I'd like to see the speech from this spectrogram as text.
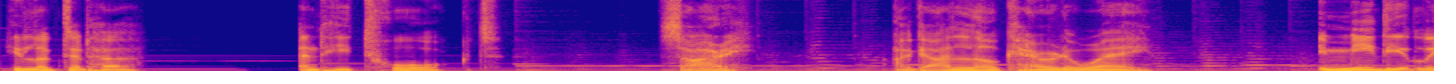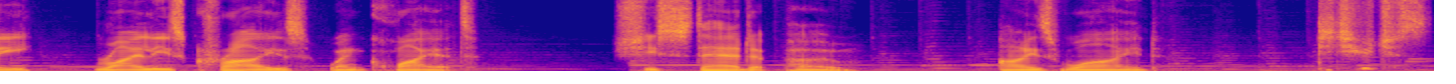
He looked at her, and he talked. Sorry, I got a little carried away. Immediately, Riley's cries went quiet. She stared at Poe, eyes wide. Did you just.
